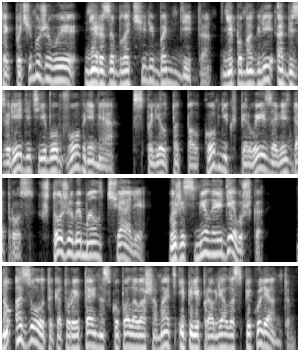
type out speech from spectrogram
Так почему же вы не разоблачили бандита, не помогли обезвредить его вовремя? — вспылил подполковник впервые за весь допрос. — Что же вы молчали? Вы же смелая девушка. Ну, а золото, которое тайно скупала ваша мать и переправляла спекулянтам?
